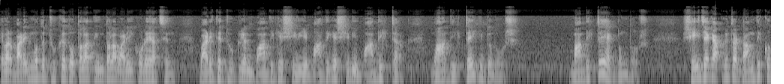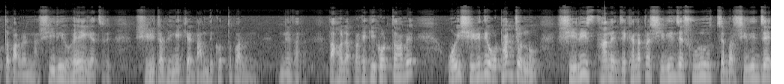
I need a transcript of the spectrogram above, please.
এবার বাড়ির মধ্যে ঢুকে দোতলা, তিনতলা বাড়ি করে আছেন। বাড়িতে ঢুকলেন বাঁ দিকে সিঁড়ি বাঁ দিকে সিঁড়ি বাঁ দিকটা বাঁ দিকটাই কিন্তু দোষ। বাঁ দিকটাই একদম দোষ। সেই জায়গায় আপনি তো আর ডান দিক করতে পারবেন না। সিঁড়ি হয়ে গেছে। সিঁড়িটা ভেঙে কি আর ডান দিক করতে পারবেন? নেভার তাহলে আপনাকে কি করতে হবে? ওই সিঁড়ি দিয়ে ওঠার জন্য সিঁড়ি স্থানে যেখানে আপনার সিঁড়ি যে শুরু হচ্ছে বা সিঁড়ির যে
